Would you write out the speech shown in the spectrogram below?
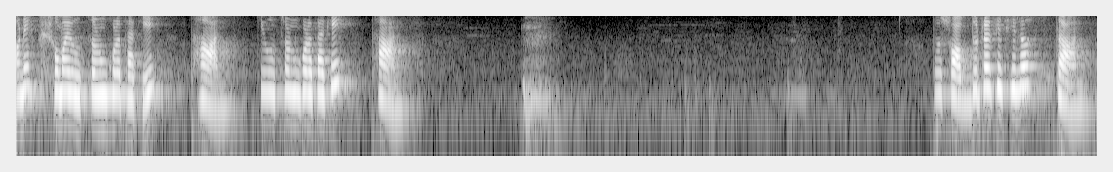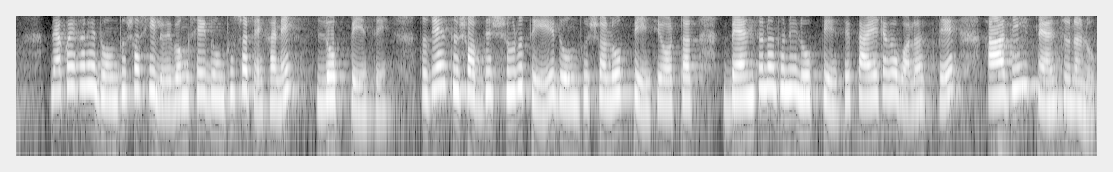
অনেক সময় উচ্চারণ করে থাকি থান। কি উচ্চারণ করে থাকি? থান। তো শব্দটা কি ছিল? স্থান। দেখো, এখানে দন্তুসা ছিল এবং সেই দন্তুসাটা এখানে লোপ পেয়েছে। তো যেহেতু শব্দের শুরুতে দন্তুসা লোপ পেয়েছে, অর্থাৎ ব্যঞ্জনাধ্বনি লোপ পেয়েছে, তাই এটাকে বলা হচ্ছে আদি ব্যঞ্জনালোপ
